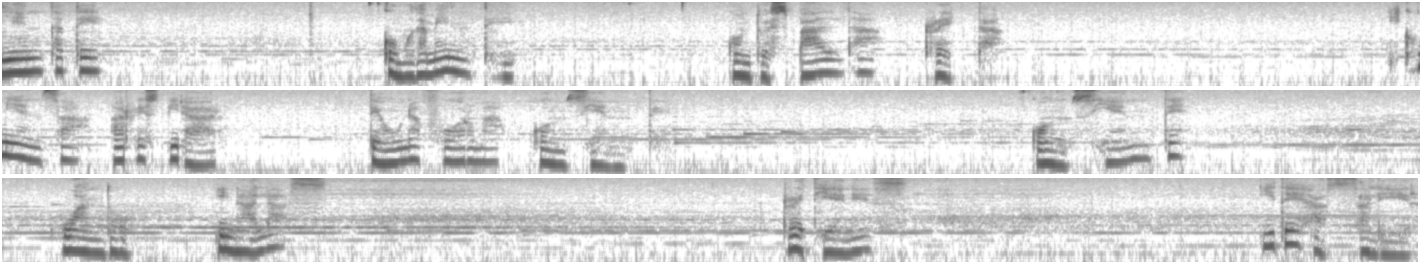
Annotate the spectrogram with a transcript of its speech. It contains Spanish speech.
Siéntate cómodamente con tu espalda recta y comienza a respirar de una forma consciente. Consciente cuando inhalas, retienes. Y dejas salir.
